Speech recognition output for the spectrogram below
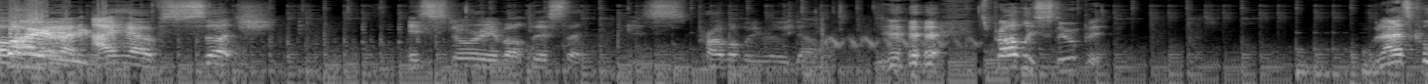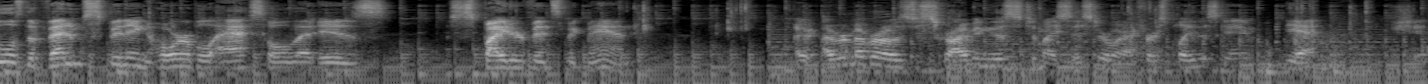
Oh, fire! man, I have such a story about this that is probably really dumb. it's probably stupid. But not as cool as the venom spitting horrible asshole that is Spider Vince McMahon. I, I remember I was describing this to my sister when I first played this game. Yeah. Shit.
